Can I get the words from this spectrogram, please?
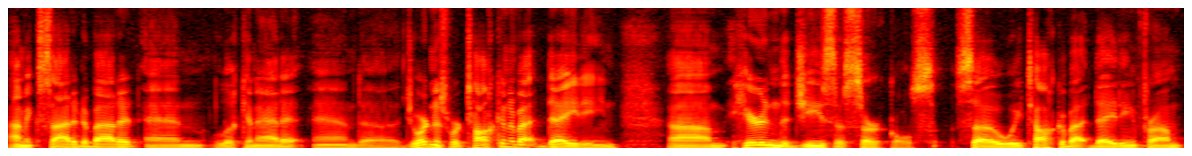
I'm excited about it and looking at it. And uh, Jordan, as we're talking about dating um, here in the Jesus circles, so we talk about dating from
